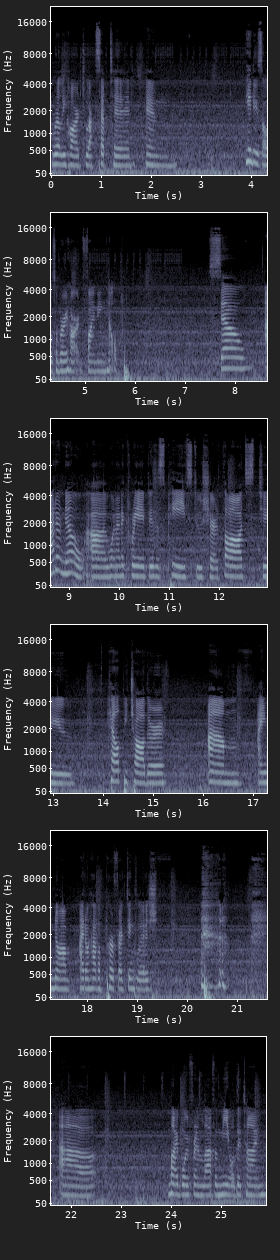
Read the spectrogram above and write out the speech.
really hard to accept it and it is also very hard finding help so I don't know. I wanted to create this space to share thoughts, to help each other. Um, I know I don't have a perfect English. uh, my boyfriend laughs at me all the time.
